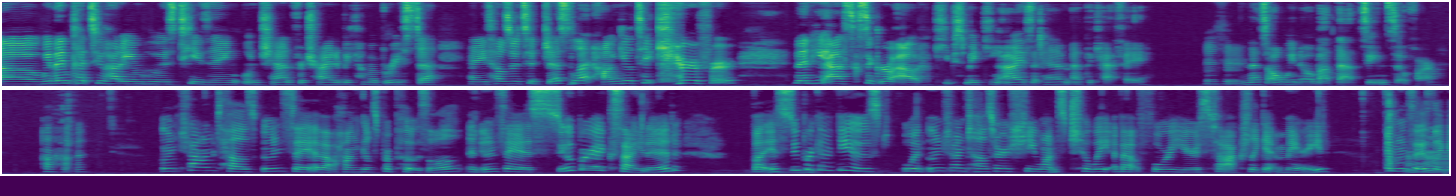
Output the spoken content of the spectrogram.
Uh, we then cut to Harim, who is teasing Unchan for trying to become a barista, and he tells her to just let Hangyo take care of her. Then he asks a girl out who keeps making eyes at him at the cafe. Mm-hmm. And that's all we know about that scene so far. Uh huh. Unchan tells Unsei about Hangil's proposal, and Unsei is super excited, but is super confused when Unchan tells her she wants to wait about four years to actually get married. And Unsei is Mhm. like,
